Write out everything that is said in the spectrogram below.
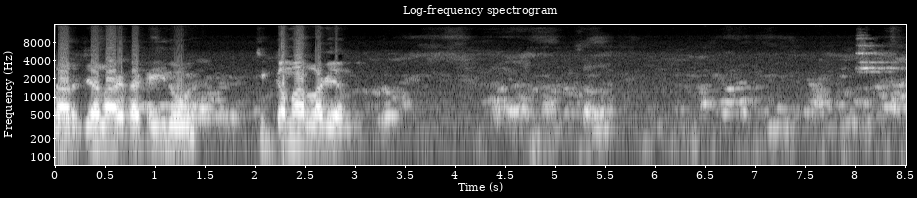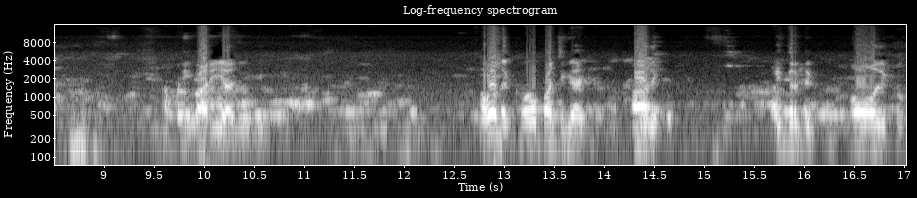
ਡਰ ਜਿਹਾ ਲੱਗਦਾ ਕਈ ਲੋਕ ਚੀਕਾਂ ਮਾਰ ਲੱਗ ਜਾਂਦੇ। ਆਪਣੀ ਵਾਰੀ ਆ ਜਾਊਗੀ ਉਹ ਦੇਖੋ, ਉਹ ਭੱਜ ਗਿਆ ਇੱਕ। ਆ ਦੇਖੋ। ਇੱਧਰ ਦੇਖੋ। ਉਹ ਦੇਖੋ।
